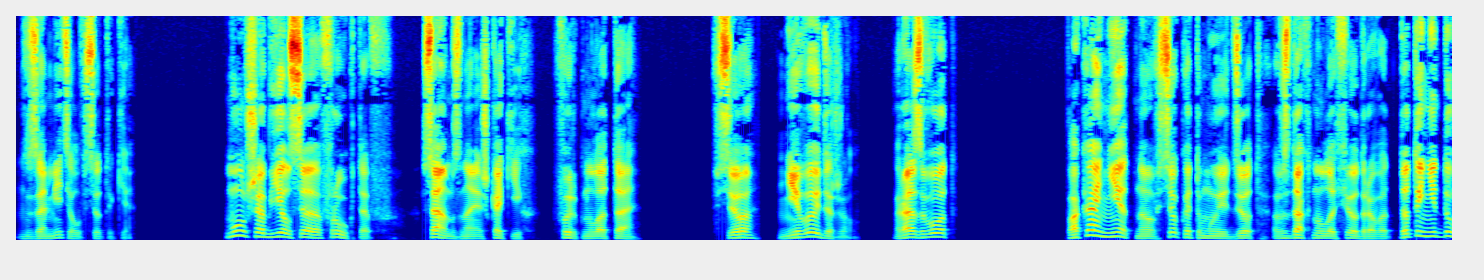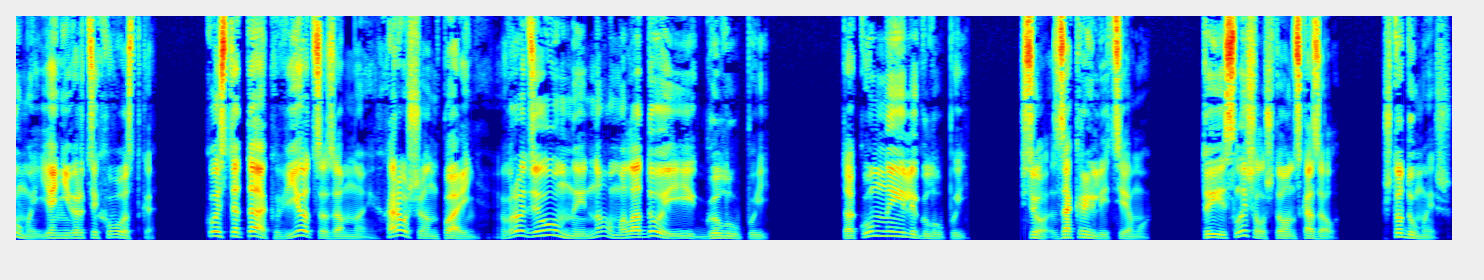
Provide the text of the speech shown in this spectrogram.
Заметил все-таки. Муж объелся фруктов. Сам знаешь, каких, фыркнула та. Все, не выдержал. Развод? Пока нет, но все к этому идет, вздохнула Федорова. Да ты не думай, я не вертихвостка. Костя так, вьется за мной. Хороший он парень. Вроде умный, но молодой и глупый. Так умный или глупый? Все, закрыли тему. Ты слышал, что он сказал? Что думаешь?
